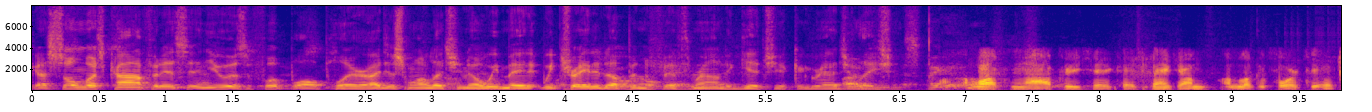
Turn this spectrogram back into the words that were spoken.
got so much confidence in you as a football player. I just want to let you know we made it. We traded up in the fifth round to get you. Congratulations. I'm watching. I appreciate it, Coach. Thank you. I'm I'm looking forward to it.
